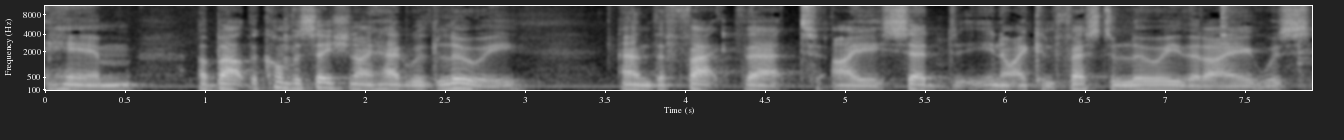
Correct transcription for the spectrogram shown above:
him about the conversation I had with Louis and the fact that I said, you know, I confessed to Louis that I was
